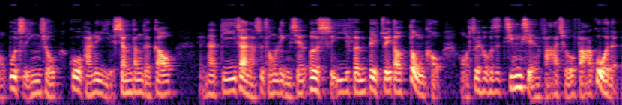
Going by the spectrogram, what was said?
哦，不止赢球，过盘率也相当的高。那第一站呢，是从领先二十一分被追到洞口哦，最后是惊险罚球罚过的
